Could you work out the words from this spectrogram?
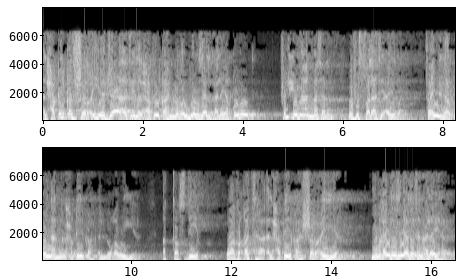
الحقيقة الشرعية جاءت إلى الحقيقة اللغوية وزادت عليها قيود. في الإيمان مثلا وفي الصلاة أيضا. فإذا قلنا أن الحقيقة اللغوية التصديق وافقتها الحقيقة الشرعية من غير زيادة عليها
